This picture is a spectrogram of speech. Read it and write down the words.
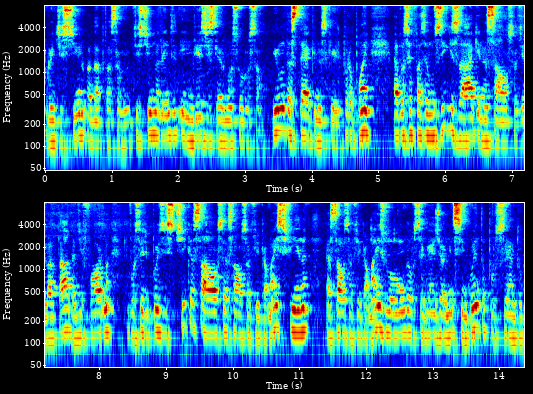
para o intestino, para a adaptação do intestino, além de, em vez de ser uma solução. E uma das técnicas que ele propõe é você fazer um zigue-zague nessa alça dilatada, de forma que você depois estica essa alça, essa alça fica mais fina, essa alça fica mais longa, você ganha geralmente 50%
